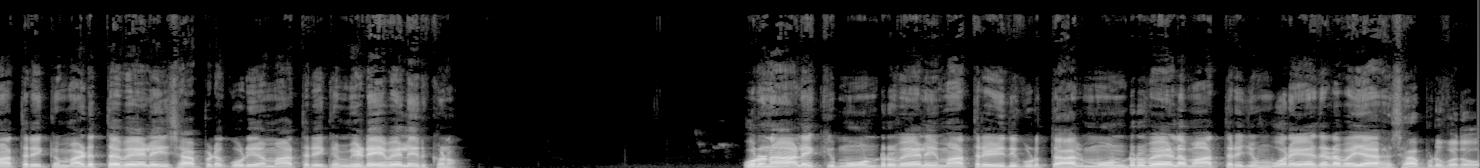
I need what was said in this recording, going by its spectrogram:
மாத்திரைக்கும் அடுத்த வேலையை சாப்பிடக்கூடிய மாத்திரைக்கும் இடைவேளை இருக்கணும். ஒரு நாளைக்கு மூன்று வேலை மாத்திரை எழுதி கொடுத்தால் மூன்று வேளை மாத்திரையும் ஒரே தடவையாக சாப்பிடுவதோ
